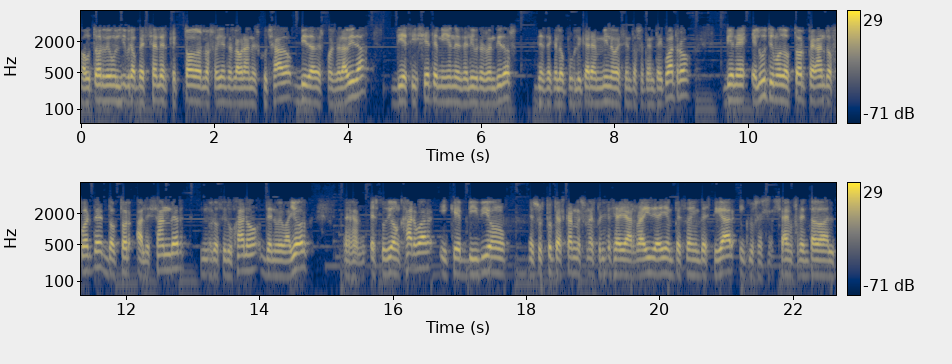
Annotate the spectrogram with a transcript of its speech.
autor de un libro bestseller que todos los oyentes lo habrán escuchado, Vida después de la vida, 17 millones de libros vendidos desde que lo publicara en 1974. Viene el último doctor pegando fuerte, doctor Alexander, neurocirujano de Nueva York, eh, estudió en Harvard y que vivió en sus propias carnes una experiencia y a raíz de ahí empezó a investigar, incluso se, ha enfrentado al,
